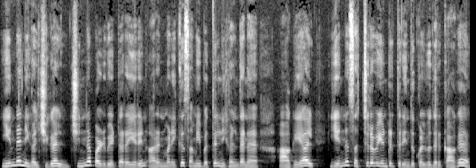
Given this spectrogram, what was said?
இந்த நிகழ்ச்சிகள் சின்ன பழுவேட்டரையரின் அரண்மனைக்கு சமீபத்தில் நிகழ்ந்தன. ஆகையால் என்ன சச்சரவு என்று தெரிந்து கொள்வதற்காக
